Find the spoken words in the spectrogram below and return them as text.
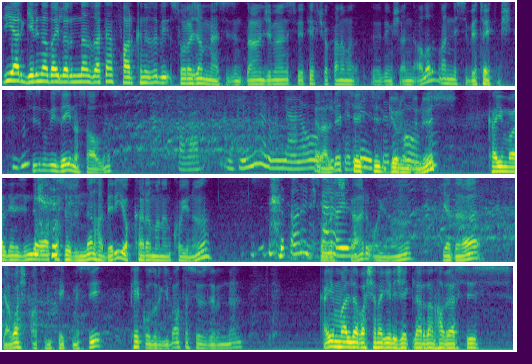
Diğer gelin adaylarından zaten farkınızı bir soracağım ben sizin. Daha önce mühendis bey pek çok hanımı e, demiş anne alalım annesi veto etmiş. Siz bu vizeyi nasıl aldınız? Valla bilmiyorum yani o Herhalde istedi, sessiz istedim, göründünüz. Kayınvalidenizin de o atasözünden haberi yok. Karaman'ın koyunu oldu. Sonra çıkar sonra oyunu. çıkar oyunu ya da yavaş atın tekmesi pek olur gibi atasözlerinden kayınvalide başına geleceklerden habersiz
